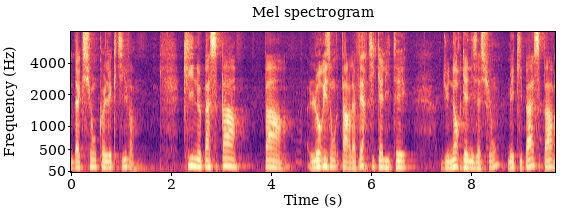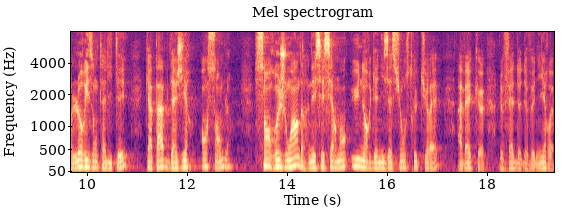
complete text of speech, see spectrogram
d'action collective qui ne passent pas par, la verticalité d'une organisation, mais qui passent par l'horizontalité, capable d'agir ensemble, sans rejoindre nécessairement une organisation structurée, avec euh, le fait de devenir euh,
